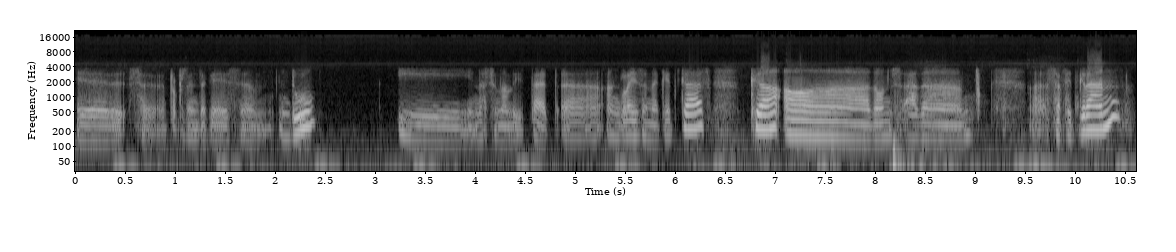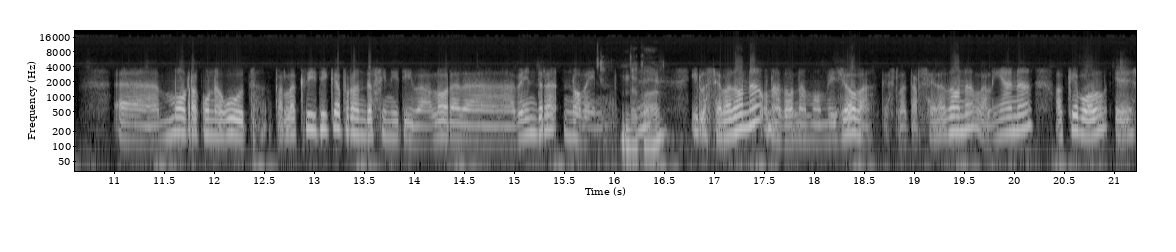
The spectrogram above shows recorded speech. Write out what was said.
eh, representa que és eh, dur, i nacionalitat eh, anglesa en aquest cas, que eh, doncs ha de eh, s'ha fet gran, eh, molt reconegut per la crítica, però en definitiva a l'hora de vendre no ven. Eh? I la seva dona, una dona molt més jove, que és la tercera dona, la Liana, el que vol és,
